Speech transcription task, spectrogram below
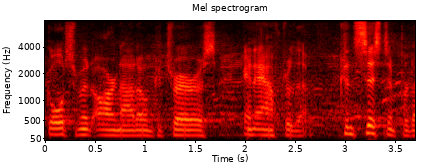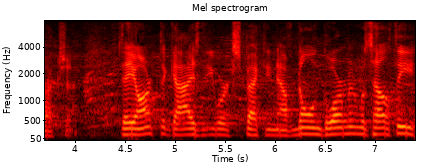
Goldschmidt, Arenado, and Contreras, and after them. Consistent production. They aren't the guys that you were expecting. Now, if Nolan Gorman was healthy,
